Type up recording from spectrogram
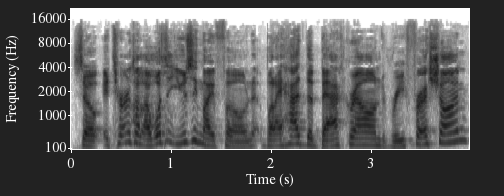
So it turns out I wasn't ah. using my phone, but I had the background refresh on.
